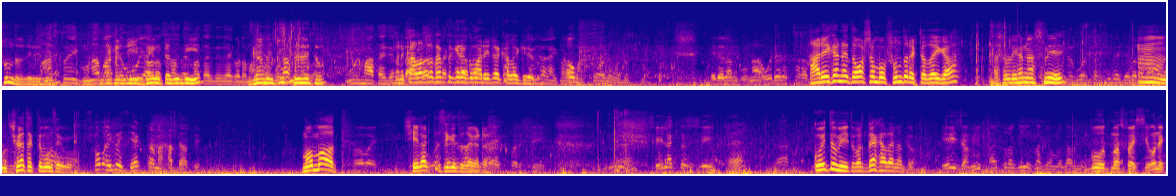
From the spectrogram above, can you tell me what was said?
সুন্দর জিনিস। মাছ তো এই গুণা দেখেন এই যদি গ্রামের পুকুরে হয়তো মানে কালারটা থাকতো কীরকম আর এটার কালার কীরকম? এখানে তো অসম্ভব সুন্দর একটা জায়গা। আসলে এখানে আসলে শুয়ে থাকতে মন চাইব। সবাই পাইছে একটা না হাতে হাতে। মোহাম্মদ সেই লাগতেছে কিন্তু জায়গাটা। সেই লাগতেছে সেই। হ্যাঁ? কই তুমি? তোমার দেখা যায় না তো। এই বহুত মাছ পাইছি অনেক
